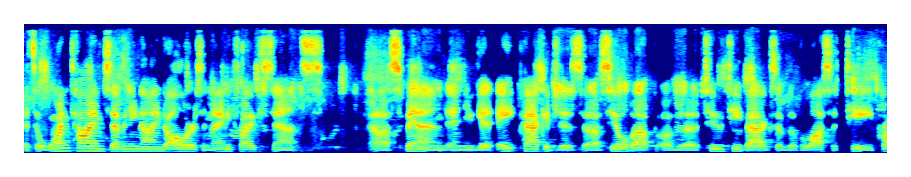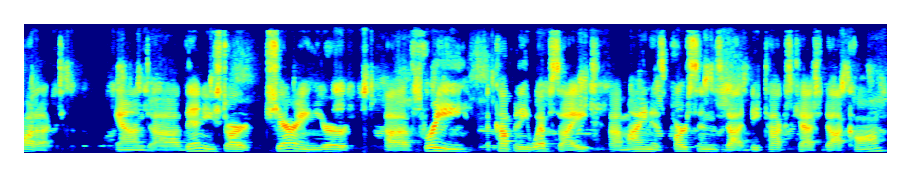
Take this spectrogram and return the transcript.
It's a one-time $79.95 uh, spend, and you get eight packages uh, sealed up of the two tea bags of the VelociTea product. And uh, then you start sharing your uh, free company website. Uh, mine is parsons.detoxcash.com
